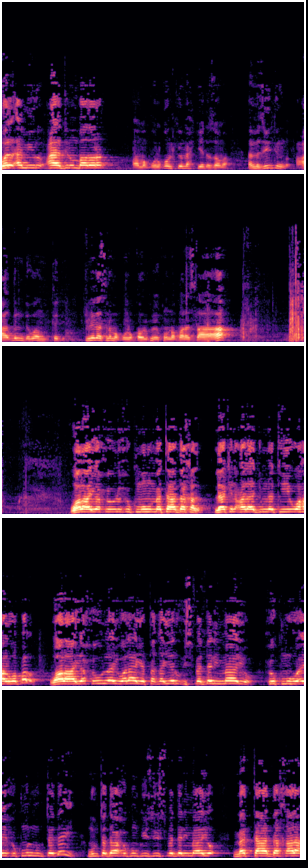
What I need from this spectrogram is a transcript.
walamiiru caadilun baad odhan. Waa maquul qawlkii maxkiyada sooma ama zaydun caaqilun de waa mubtadi. Jumladaasna maquul qawlki way ku noqonaysaa walaa yaxuulu xukmuhu mataa dakl laakiin calaa jumlatihi wahal wabal walaa yaxuulu ay walaa yatagayaru isbedeli maayo xukmuhu ay xukmu lmubtada'i mubtadaa xukunkiisu isbedeli maayo mataa dakala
